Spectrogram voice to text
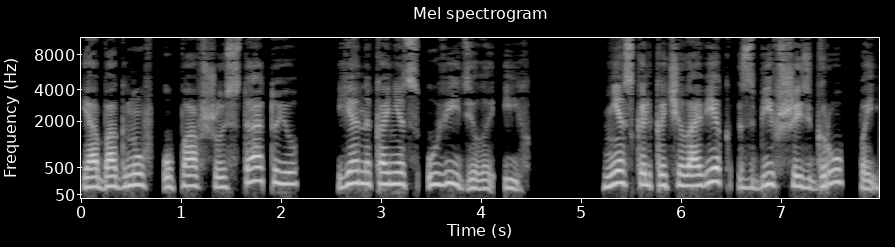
И, обогнув упавшую статую, я, наконец, увидела их. Несколько человек, сбившись группой,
